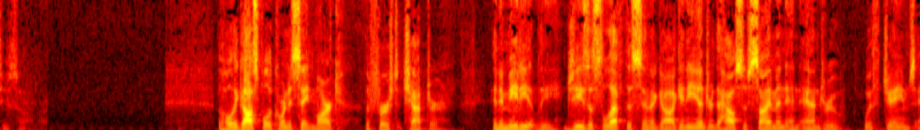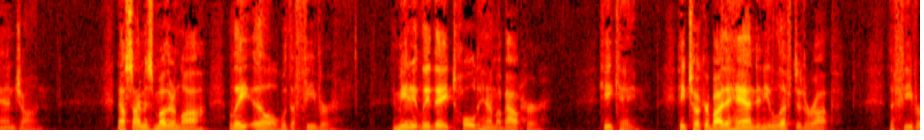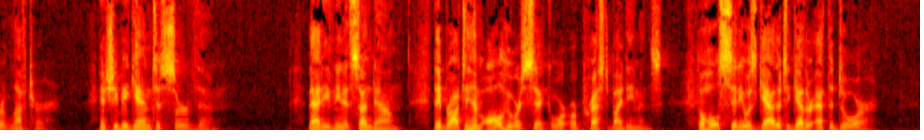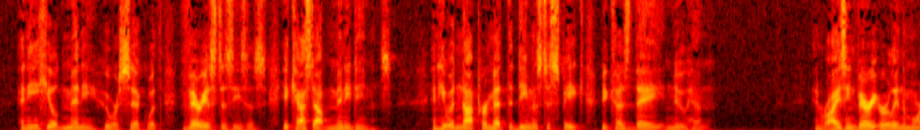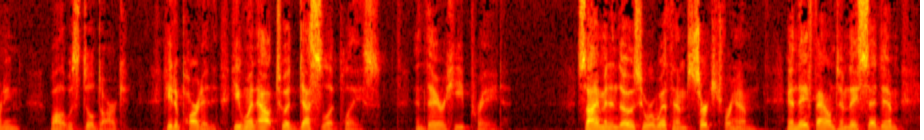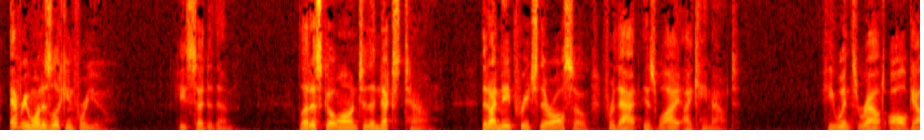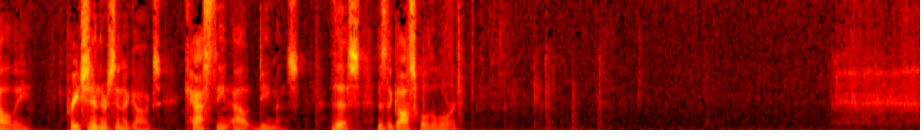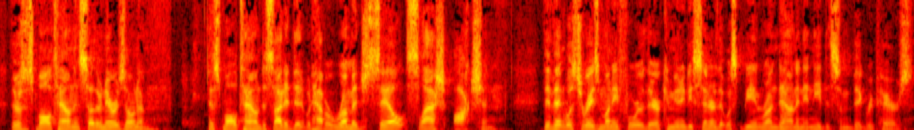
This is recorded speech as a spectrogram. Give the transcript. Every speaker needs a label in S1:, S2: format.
S1: do so. The Holy Gospel according to St. Mark, the first chapter. And immediately Jesus left the synagogue and he entered the house of Simon and Andrew with James and John. Now, Simon's mother in law lay ill with a fever. Immediately they told him about her. He came. He took her by the hand and he lifted her up. The fever left her, and she began to serve them. That evening at sundown, they brought to him all who were sick or oppressed by demons. The whole city was gathered together at the door. And he healed many who were sick with various diseases. He cast out many demons. And he would not permit the demons to speak because they knew him. And rising very early in the morning, while it was still dark, he departed. He went out to a desolate place, and there he prayed. Simon and those who were with him searched for him, and they found him. They said to him, Everyone is looking for you. He said to them, Let us go on to the next town, that I may preach there also, for that is why I came out. He went throughout all Galilee, preaching in their synagogues, casting out demons. This is the gospel of the Lord. There was a small town in southern Arizona. This small town decided that it would have a rummage sale slash auction. The event was to raise money for their community center that was being run down and it needed some big repairs.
